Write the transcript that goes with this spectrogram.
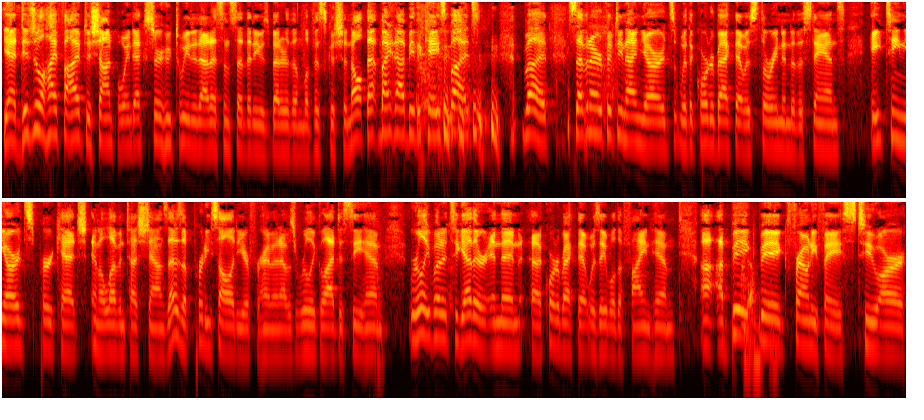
Yeah, digital high five to Shawn Poindexter, who tweeted at us and said that he was better than Laviska Shenault. That might not be the case, but but 759 yards with a quarterback that was throwing into the stands, 18 yards per catch, and 11 touchdowns. That is a pretty solid year for him, and I was really glad to see him really put it together. And then a quarterback that was able to find him uh, a big, big frowny face to our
